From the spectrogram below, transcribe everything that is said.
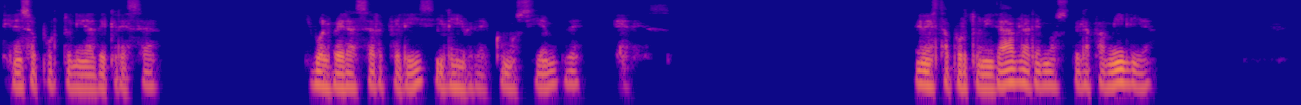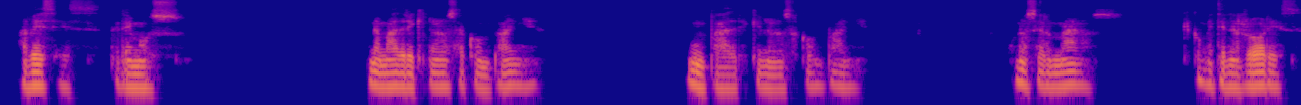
tienes oportunidad de crecer y volver a ser feliz y libre como siempre eres. En esta oportunidad hablaremos de la familia. A veces tenemos una madre que no nos acompaña, un padre que no nos acompaña, unos hermanos que cometen errores,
